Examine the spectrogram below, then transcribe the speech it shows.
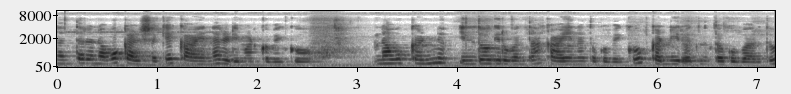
ನಂತರ ನಾವು ಕಳಶಕ್ಕೆ ಕಾಯನ್ನ ರೆಡಿ ಮಾಡ್ಕೋಬೇಕು. ನಾವು ಕಣ್ಣು ಇಲ್ದೋಗಿರುವಂತಹ ಕಾಯನ್ನ ತಗೋಬೇಕು. ಕಣ್ಣಿರೋದನ್ನ ತಗೋಬಾರ್ದು.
